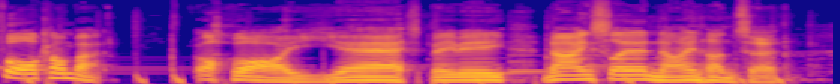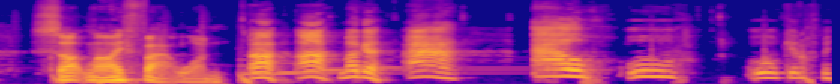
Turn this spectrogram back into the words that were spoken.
four combat. Oh, yes, baby. Nine Slayer, nine Hunter. Suck my fat one. Ah, ah, mugger. Ah, ow. Oh, oh, get off me.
